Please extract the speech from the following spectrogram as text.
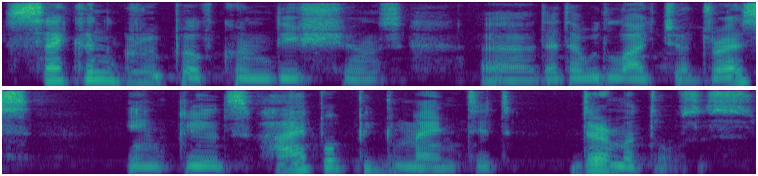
Second group of conditions uh, that I would like to address includes hypopigmented dermatosis.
